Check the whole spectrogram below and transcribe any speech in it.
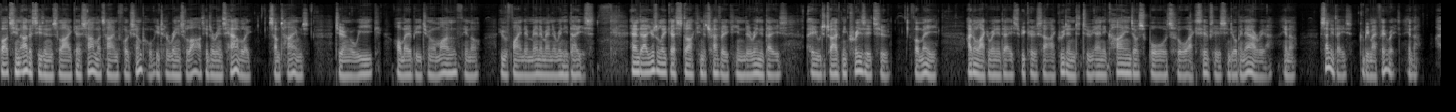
But in other seasons, like uh, summertime, for example, it rains a lot, it rains heavily, sometimes. during a week or maybe during a month, you know, you find many, many rainy days. And I usually get stuck in the traffic in the rainy days. It would drive me crazy too. For me, I don't like rainy days because I couldn't do any kind of sports or activities in the open area, you know. Sunny days could be my favorite, you know. I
